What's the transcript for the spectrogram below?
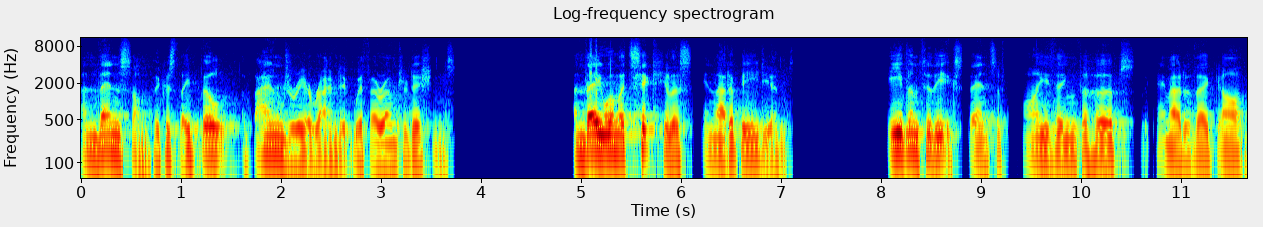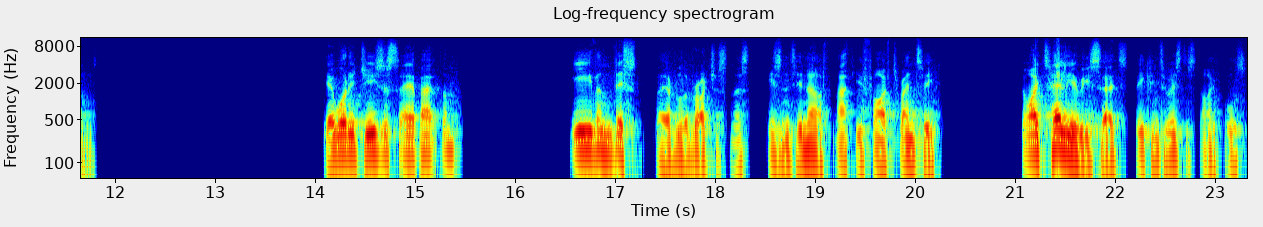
and then some, because they built a boundary around it with their own traditions. And they were meticulous in that obedience, even to the extent of tithing the herbs that came out of their gardens. Yeah, what did Jesus say about them? Even this level of righteousness isn't enough. Matthew 5:20. So I tell you, he said, speaking to his disciples,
